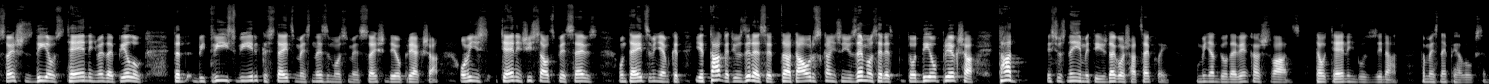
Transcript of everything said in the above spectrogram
svešus dievus, ķēniņu, vajadzēja pielūgt, tad bija trīs vīri, kas teica, mēs nezemosimies svešu dievu priekšā. Un viņas ķēniņš izsauca pie sevis un teica viņiem, ka, ja tagad jūs dzirdēsiet tā tauru skaņas un jūs zemosieties to dievu priekšā, tad es jūs neiemetīšu degošā ceplī. Un viņi atbildēja vienkāršus vārdus. Tev ķēniņš būs zināt, ka mēs nepielūgsim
